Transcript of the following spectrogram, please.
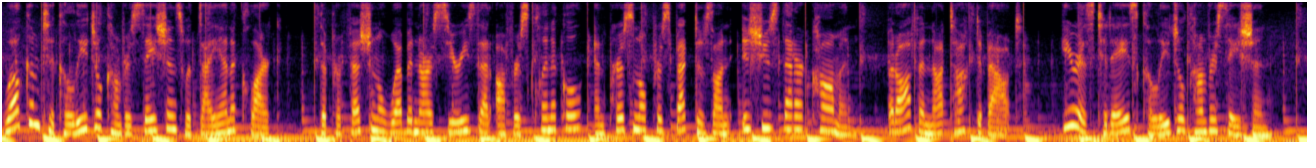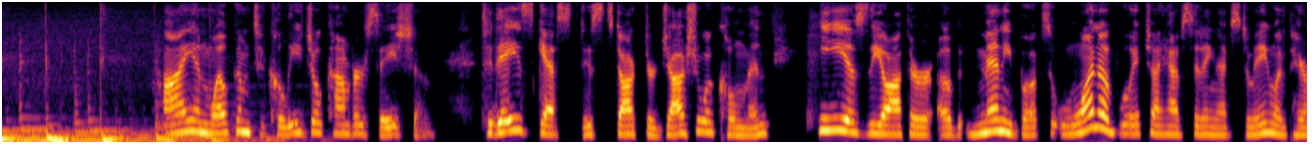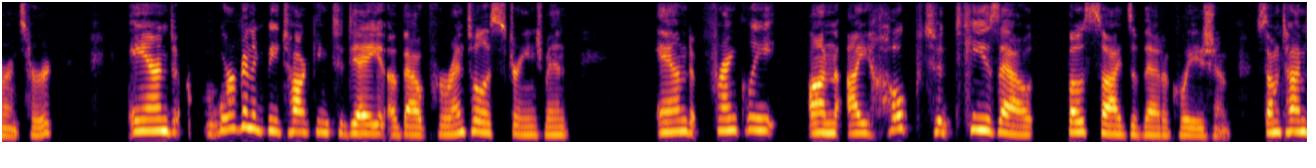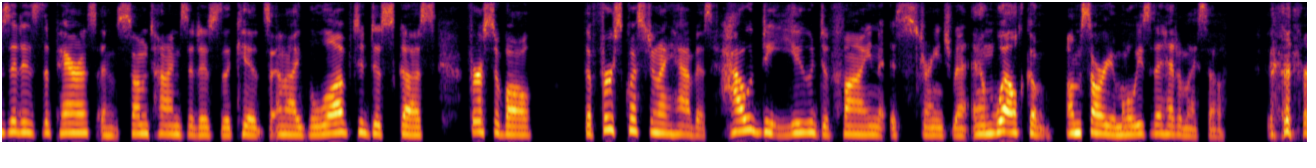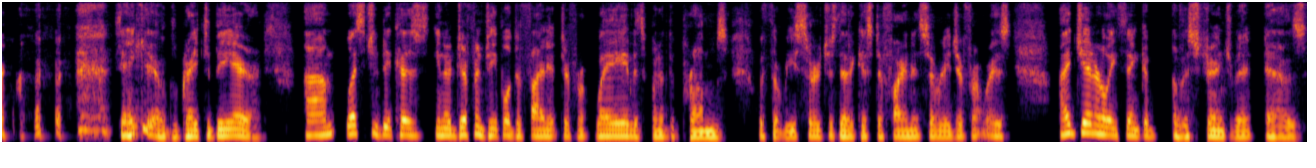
Welcome to Collegial Conversations with Diana Clark, the professional webinar series that offers clinical and personal perspectives on issues that are common, but often not talked about. Here is today's collegial conversation. Hi, and welcome to Collegial Conversation. Today's guest is Dr. Joshua Coleman. He is the author of many books, one of which I have sitting next to me, When Parents Hurt. And we're going to be talking today about parental estrangement. And frankly, on I hope to tease out both sides of that equation. Sometimes it is the parents and sometimes it is the kids. And I'd love to discuss, first of all, the first question I have is how do you define estrangement? And welcome. I'm sorry, I'm always ahead of myself. Thank you. Great to be here. Um, just because, you know, different people define it different way. And it's one of the problems with the research is that it gets defined in so many different ways. I generally think of, of estrangement as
